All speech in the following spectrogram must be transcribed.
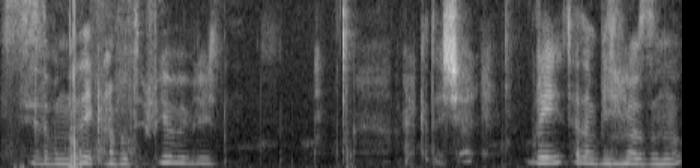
Siz de bunları ekran fotoğrafı yapabilirsiniz. Arkadaşlar burayı zaten biliyorsunuz.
